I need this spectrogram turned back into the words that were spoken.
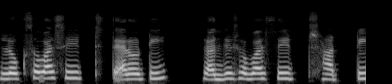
লোকসভা সিট তেরোটি, রাজ্যসভা সিট ষাটটি,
